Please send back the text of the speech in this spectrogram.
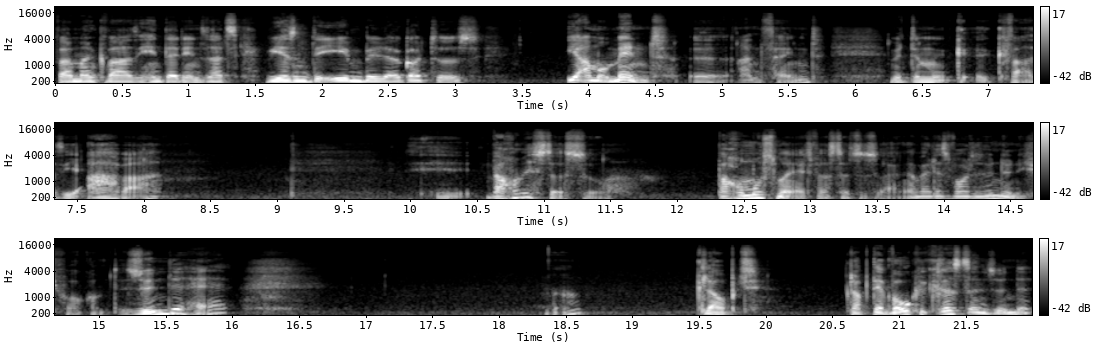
weil man quasi hinter den Satz, wir sind die Ebenbilder Gottes, ja, Moment, äh, anfängt, mit dem quasi Aber. Äh, warum ist das so? Warum muss man etwas dazu sagen? Weil das Wort Sünde nicht vorkommt. Sünde, hä? Ja? Glaubt glaubt der woke Christ an Sünde?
